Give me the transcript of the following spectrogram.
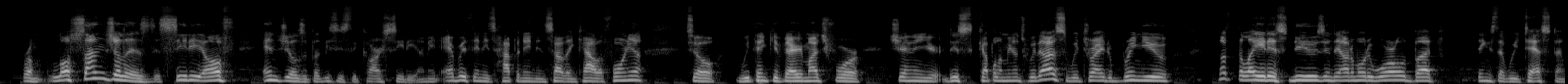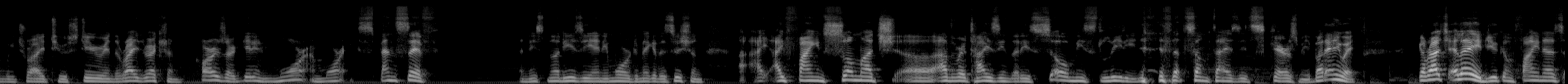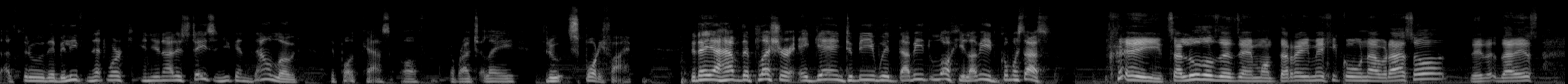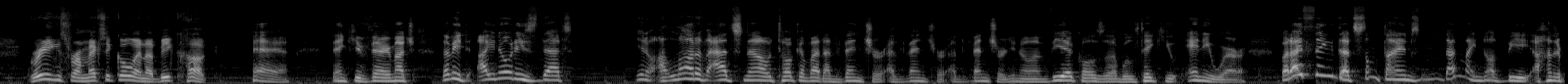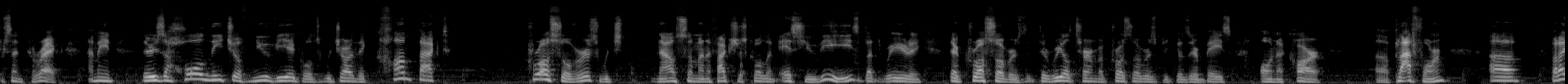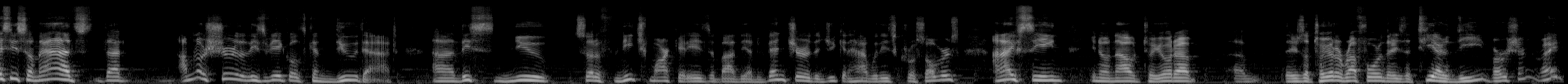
from Los Angeles, the city of angels, but this is the car city. I mean, everything is happening in Southern California. So we thank you very much for sharing your, this couple of minutes with us. We try to bring you not the latest news in the automotive world, but things that we test and we try to steer you in the right direction. Cars are getting more and more expensive and it's not easy anymore to make a decision. I, I find so much uh, advertising that is so misleading that sometimes it scares me. But anyway, Garage LA, you can find us through the Bleav Network in the United States, and you can download the podcast of Garage LA through Spotify. Today, I have the pleasure again to be with David Logi. David, ¿cómo estás? Hey, saludos desde Monterrey, México. Un abrazo. That is greetings from Mexico and a big hug. Yeah. Thank you very much. David, I noticed that, you know, a lot of ads now talk about adventure, adventure, adventure, you know, and vehicles that will take you anywhere. But I think that sometimes that might not be 100% correct. I mean, there is a whole niche of new vehicles, which are the compact crossovers, which now some manufacturers call them SUVs, but really they're crossovers. The real term of crossovers because they're based on a car uh, platform. Uh, but I see some ads that I'm not sure that these vehicles can do that. Uh, this new sort of niche market is about the adventure that you can have with these crossovers. And I've seen, you know, now Toyota, uh, there's a Toyota RAV4, there is a TRD version, right?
